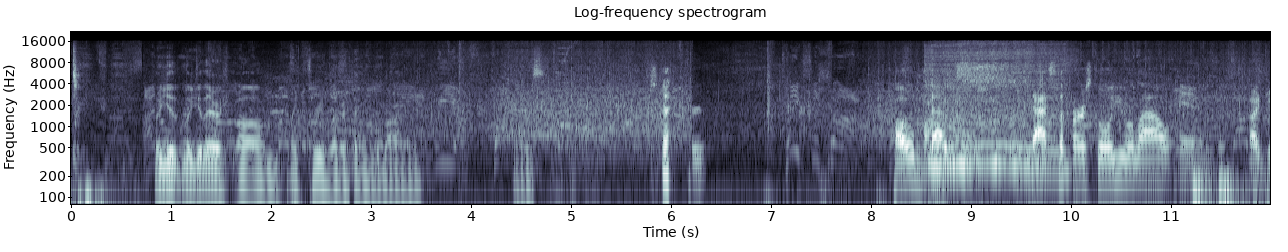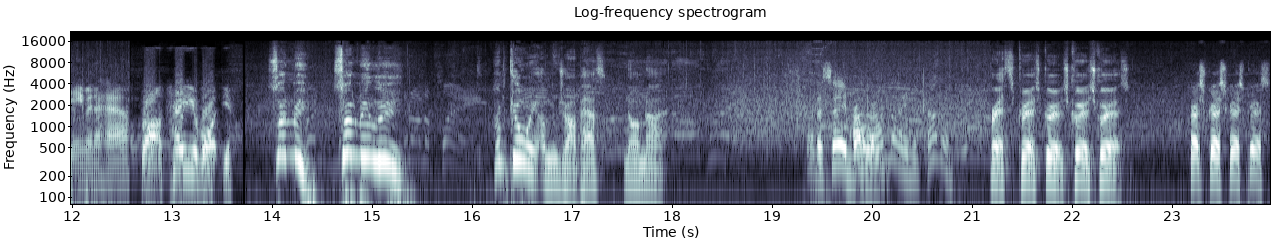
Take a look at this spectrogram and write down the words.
look at look at their um like three letter thing at the bottom. Nice. Oh my. That's, that's the first goal you allow in a game and a half? Bro, I'll tell you what. You Send me! Send me, Lee! I'm going. I'm gonna drop pass. No, I'm not. What to say, brother? I'm not even coming. Chris, Chris, Chris, Chris, Chris. Chris, Chris, Chris, Chris.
